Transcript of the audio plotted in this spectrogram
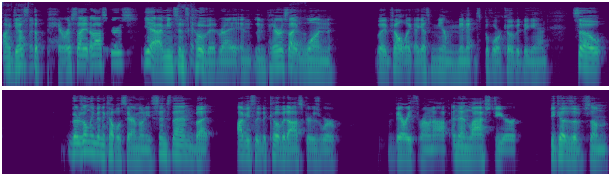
I guess COVID? the Parasite Oscars. Yeah, I mean since COVID, right? And and Parasite won. It felt like I guess mere minutes before COVID began. So there's only been a couple of ceremonies since then, but obviously the COVID Oscars were very thrown off. And then last year, because of some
